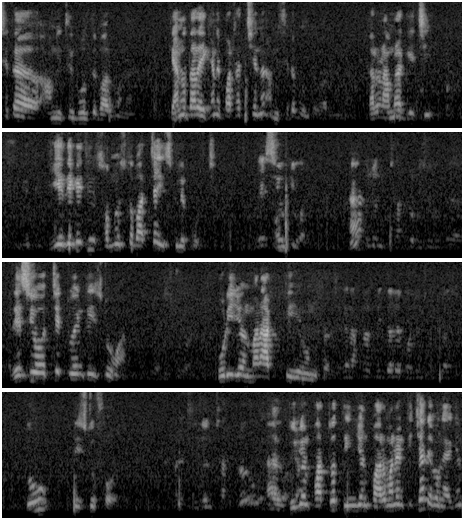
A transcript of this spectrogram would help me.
সেটা আমি তুই বলতে পারব না। কেন তারা এখানে পাঠাচ্ছে না আমি সেটা বলতে পারব না। কারণ আমরা গেছি গিয়ে দেখেছি সমস্ত বাচ্চা স্কুলে পড়ছে। হ্যাঁ? রেশিও হচ্ছে টোয়েন্টি ইস টু ওয়ান কুড়ি জন মানে আটটি অনুসারে। টু ইস টু ফোর দুজন ছাত্র আর দুজন ছাত্র তিনজন পার্মানেন্ট টিচার এবং একজন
